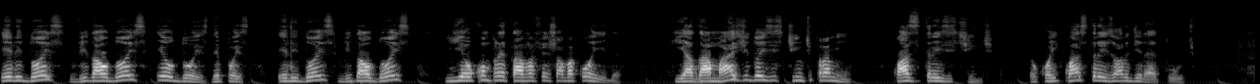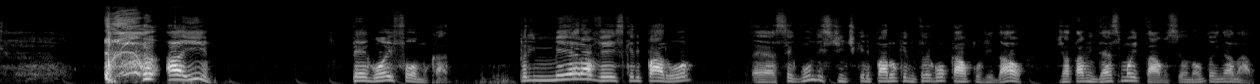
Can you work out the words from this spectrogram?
Ele dois, Vidal dois, eu dois. Depois, ele dois, Vidal dois, e eu completava, fechava a corrida. Que ia dar mais de dois instintos para mim. Quase três instintos. Eu corri quase três horas direto o último. Aí, pegou e fomos, cara. primeira vez que ele parou, é, a segunda stint que ele parou, que ele entregou o carro pro Vidal, já estava em 18, se eu não estou enganado.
